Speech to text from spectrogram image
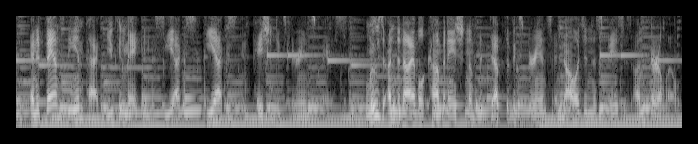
and advance the impact you can make in the CX, EX, and patient experience space. Lou's undeniable combination of the depth of experience and knowledge in this space is unparalleled.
